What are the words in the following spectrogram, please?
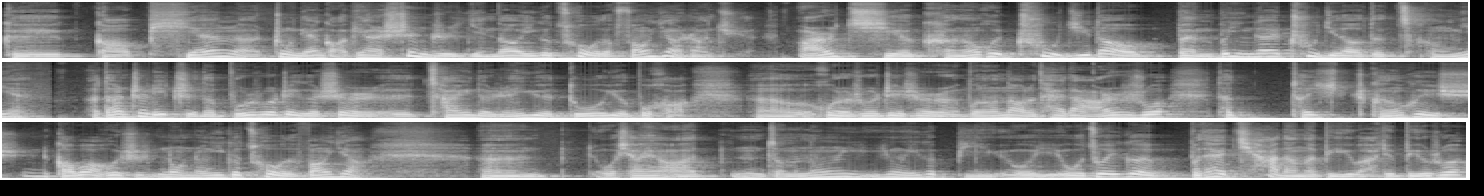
给搞偏了，重点搞偏了，甚至引到一个错误的方向上去，而且可能会触及到本不应该触及到的层面。啊，当然这里指的不是说这个事儿，呃，参与的人越多越不好，呃，或者说这事儿不能闹得太大，而是说他。他可能会是搞不好会是弄成一个错误的方向，嗯，我想想啊，嗯，怎么能用一个比？我我做一个不太恰当的比喻吧，就比如说，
